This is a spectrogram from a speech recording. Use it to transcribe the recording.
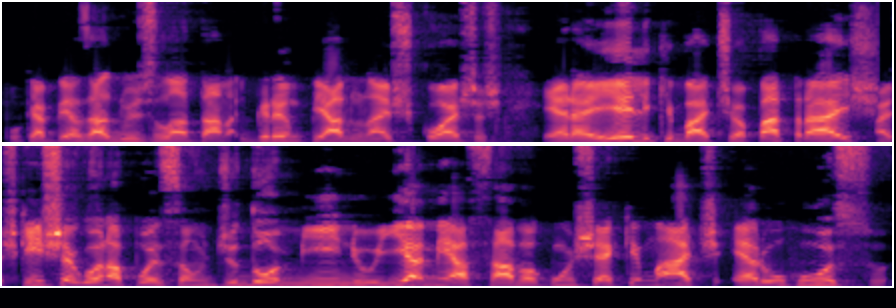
porque apesar do Islam estar tá grampeado nas costas, era ele que batia para trás. Mas quem chegou na posição de domínio e ameaçava com o checkmate era o russo.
